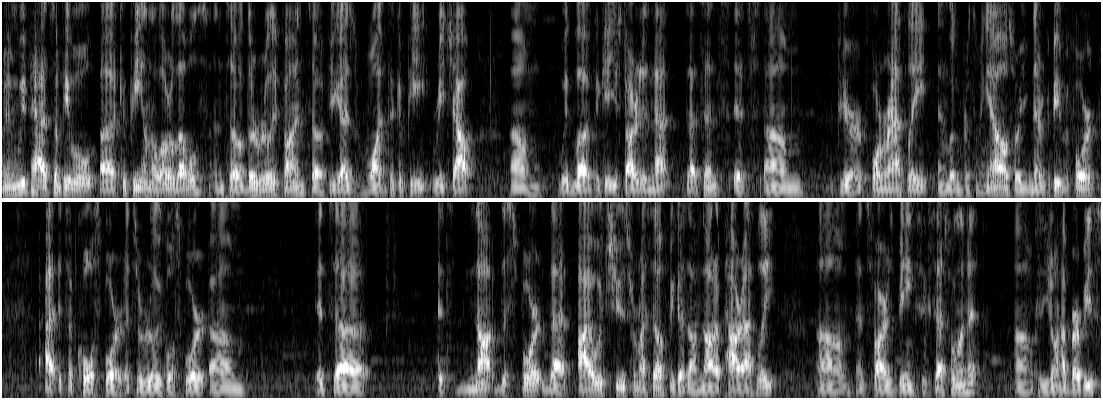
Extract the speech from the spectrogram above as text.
I mean, we've had some people uh, compete on the lower levels, and so they're really fun. So if you guys want to compete, reach out. Um, we'd love to get you started in that that sense. It's um, if you're a former athlete and looking for something else, or you've never competed before, I, it's a cool sport. It's a really cool sport. Um, it's uh, it's not the sport that I would choose for myself because I'm not a power athlete. Um, as far as being successful in it, because you don't have burpees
